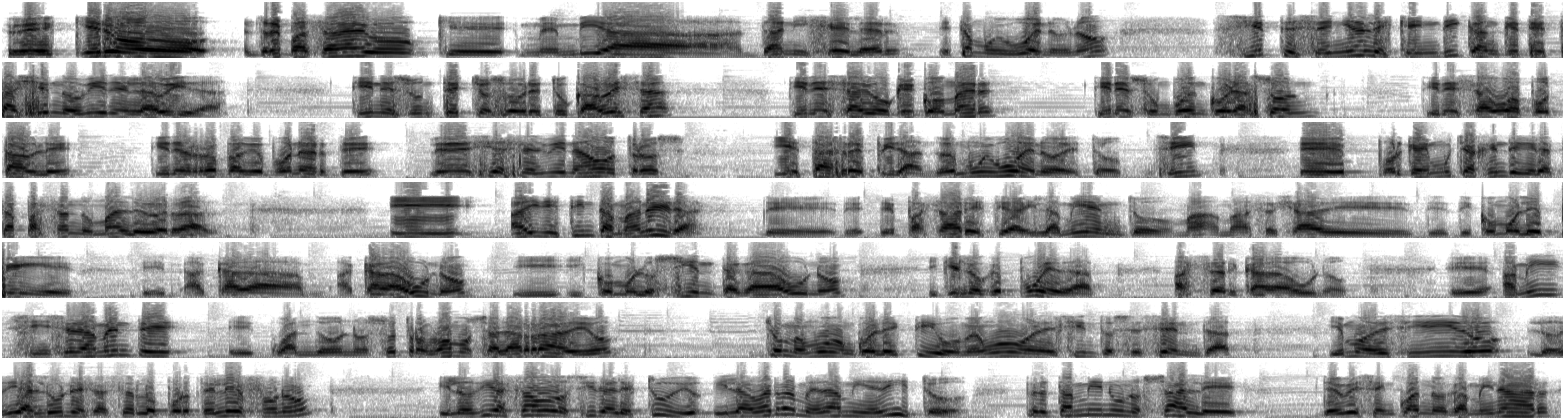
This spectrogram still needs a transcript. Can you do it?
Eh, quiero repasar algo que me envía Danny Heller. Está muy bueno, ¿no? Siete señales que indican que te está yendo bien en la vida. Tienes un techo sobre tu cabeza, tienes algo que comer, tienes un buen corazón, tienes agua potable, tienes ropa que ponerte, le decías el bien a otros y estás respirando. Es muy bueno esto, ¿sí? Eh, porque hay mucha gente que la está pasando mal de verdad. Y hay distintas maneras de, pasar este aislamiento, más, más allá de, cómo le pegue eh, a, cada, a cada uno y, y cómo lo sienta cada uno y qué es lo que pueda hacer cada uno. Eh, a mí, sinceramente, eh, cuando nosotros vamos a la radio, yo me muevo en colectivo, me muevo en el 160 y hemos decidido los días lunes hacerlo por teléfono y los días sábados ir al estudio y la verdad me da miedito, pero también uno sale de vez en cuando a caminar,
